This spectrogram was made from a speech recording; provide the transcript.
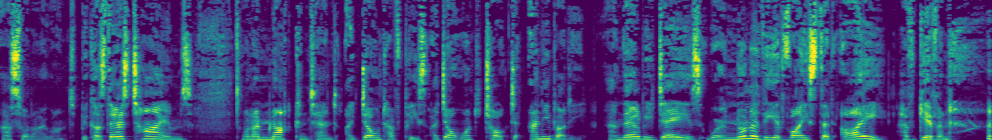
That's what I want. Because there's times when I'm not content, I don't have peace, I don't want to talk to anybody. And there'll be days where none of the advice that I have given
